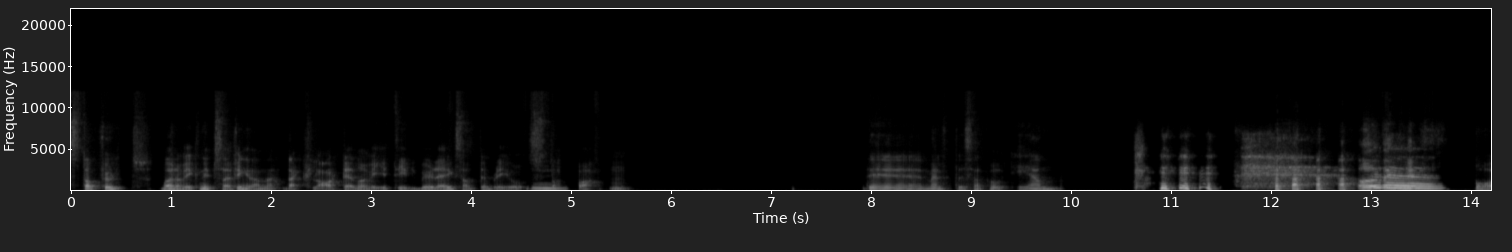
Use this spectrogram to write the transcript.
stappfullt, bare vi knipsa i fingrene. Det er klart det når vi tilbyr det, ikke sant. Det blir jo Mm. stappa. Mm. Det meldte seg på én. og da tenkte vi hva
